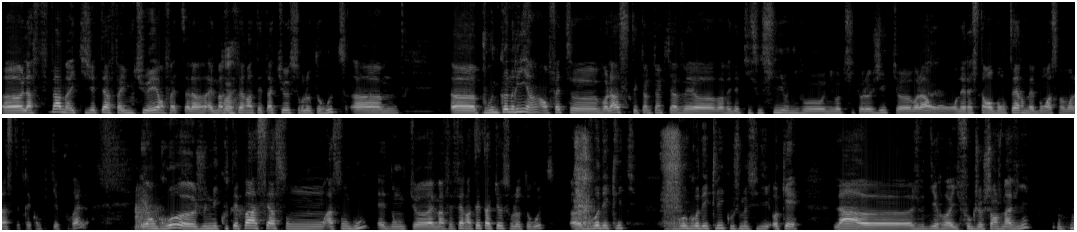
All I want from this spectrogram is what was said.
Euh, la femme avec qui j'étais a failli me tuer, en fait. Elle, m'a fait faire un tête à queue sur l'autoroute. Euh, pour une connerie, hein. en fait, voilà, c'était quelqu'un qui avait, avait des petits soucis au niveau, au niveau psychologique. voilà, on, est resté en bon terme, mais bon, à ce moment-là, c'était très compliqué pour elle. Et en gros, je ne l'écoutais pas assez à son, à son goût, et donc elle m'a fait faire un tête à queue sur l'autoroute. gros déclic, gros gros déclic où je me suis dit, ok, là, je veux dire, il faut que je change ma vie. Mmh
